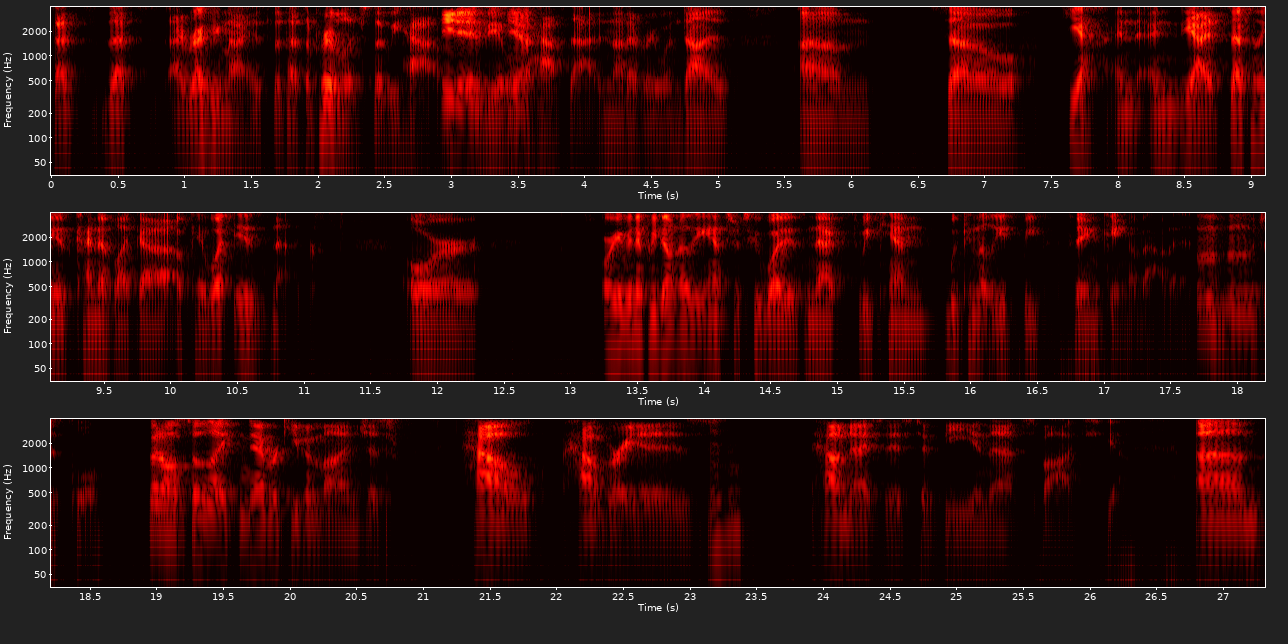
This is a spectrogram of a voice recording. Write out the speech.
that's that's i recognize that that's a privilege that we have It to be able yeah. to have that and not everyone does um so yeah and and yeah it's definitely is kind of like a okay what is next or or even if we don't know the answer to what is next we can we can at least be thinking about it Mm-hmm. which is cool but also like never keep in mind just how how great it is, how nice it is to be in that spot. Yeah. Um,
